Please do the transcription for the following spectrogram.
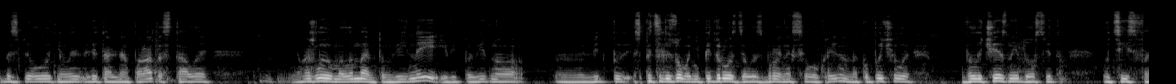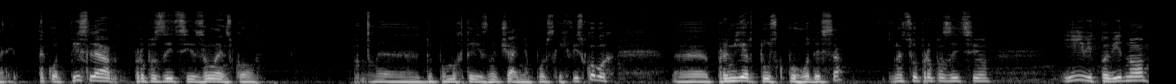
безпілотні літальні апарати стали важливим елементом війни, і відповідно спеціалізовані підрозділи збройних сил України накопичили величезний досвід у цій сфері. Так от, після пропозиції Зеленського е, допомогти із навчанням польських військових, е, прем'єр Туск погодився на цю пропозицію, і відповідно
